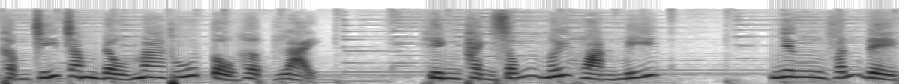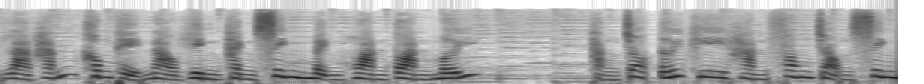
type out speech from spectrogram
Thậm chí trăm đầu ma thú tổ hợp lại. Hình thành giống mới hoàn mỹ. Nhưng vấn đề là hắn không thể nào hình thành sinh mệnh hoàn toàn mới. Thẳng cho tới khi Hàn Phong trọng sinh,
